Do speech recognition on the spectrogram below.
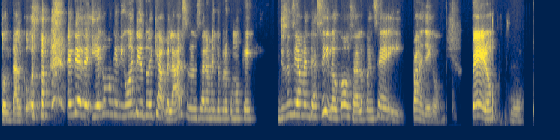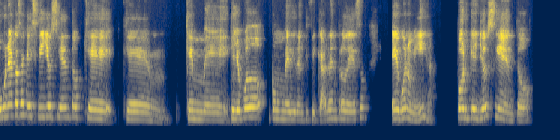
con tal cosa. ¿Entiendes? Y es como que en ningún momento yo tuve que hablárselo necesariamente, pero como que yo sencillamente así, loco, o sea, lo pensé y ¡pam! llegó. Pero una cosa que sí yo siento que, que, que, me, que yo puedo como medio identificar dentro de eso es, bueno, mi hija. Porque yo siento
